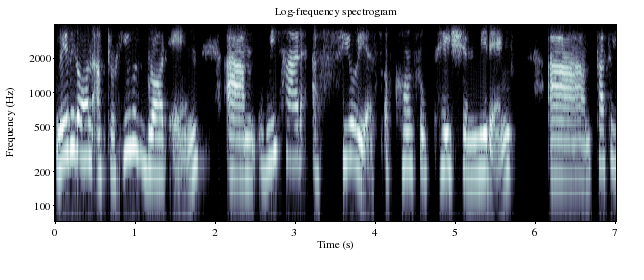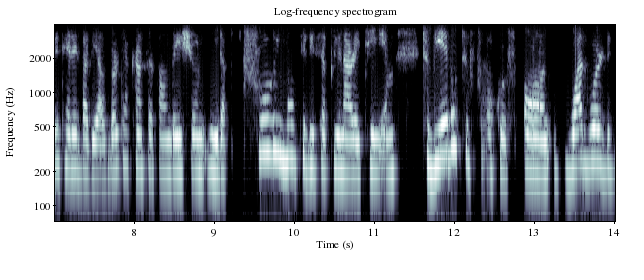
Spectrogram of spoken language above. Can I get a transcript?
Later on, after he was brought in, um, we had a series of consultation meetings um, facilitated by the Alberta Cancer Foundation with a truly multidisciplinary team to be able to focus on what were the,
